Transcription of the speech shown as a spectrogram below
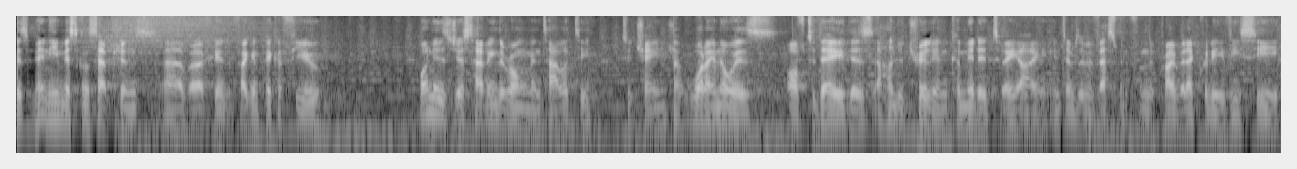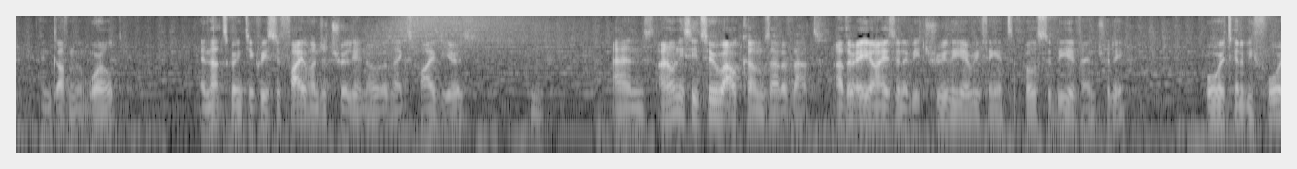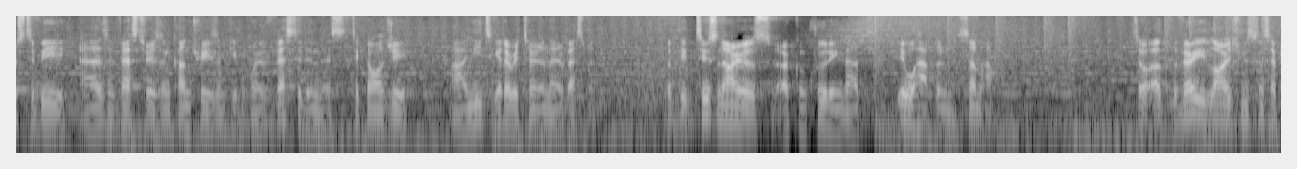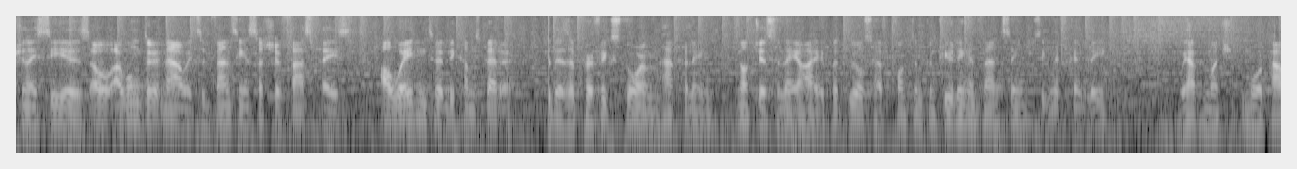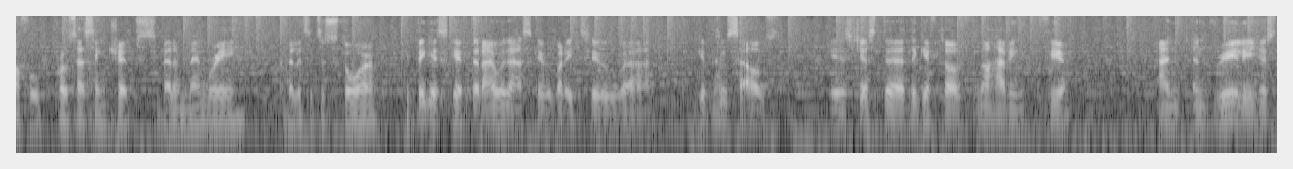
There's many misconceptions, uh, but if I, can, if I can pick a few. One is just having the wrong mentality to change. Uh, what I know is of today, there's 100 trillion committed to AI in terms of investment from the private equity, VC, and government world. And that's going to increase to 500 trillion over the next five years. And I only see two outcomes out of that. Either AI is going to be truly everything it's supposed to be eventually, or it's going to be forced to be as investors and countries and people who have invested in this technology uh, need to get a return on their investment. But the two scenarios are concluding that it will happen somehow. So a, a very large misconception I see is, oh, I won't do it now. It's advancing at such a fast pace. I'll wait until it becomes better. There's a perfect storm happening, not just in AI, but we also have quantum computing advancing significantly. We have much more powerful processing chips, better memory, ability to store. The biggest gift that I would ask everybody to uh, give themselves is just the, the gift of not having fear and, and really just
